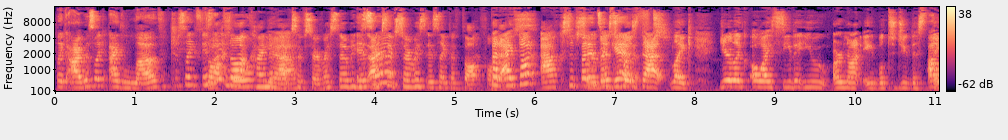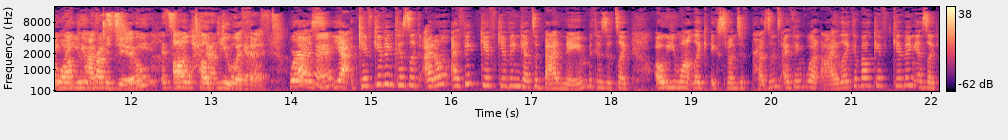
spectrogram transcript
Like I was like I love just like Is that not kind of acts of service though? Because Is acts it? of service is like a thoughtful. But I thought acts of But service was that like you're like, oh, I see that you are not able to do this I'll thing that you, you have to do. It's I'll help you with gift. it. Whereas, Okay. yeah, gift giving because like I don't. I think gift giving gets a bad name because it's like, oh, you want like expensive presents. I think what I like about gift giving is like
